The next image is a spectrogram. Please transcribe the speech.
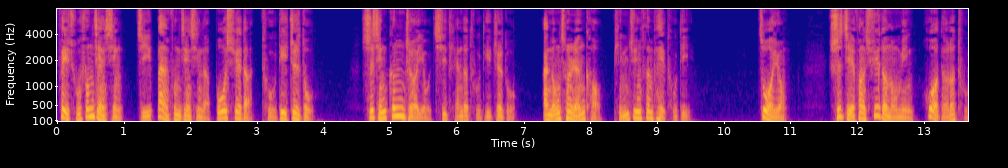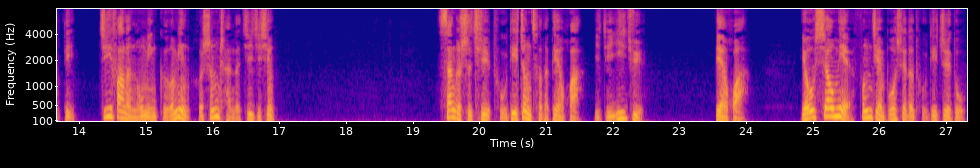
废除封建性。及半封建性的剥削的土地制度，实行耕者有其田的土地制度，按农村人口平均分配土地。作用：使解放区的农民获得了土地，激发了农民革命和生产的积极性。三个时期土地政策的变化以及依据。变化：由消灭封建剥削的土地制度，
